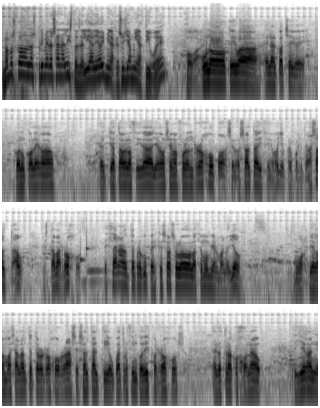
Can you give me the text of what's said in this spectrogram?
Vamos con los primeros analistas del día de hoy. Mira, Jesús ya muy activo, ¿eh? Uno que iba en el coche que- con un colega, el tío a toda velocidad, llega un semáforo en rojo, pues, se lo salta y dice, oye, pero ¿por qué te lo has saltado? Que estaba rojo. Dice, "Ah, no te preocupes, que eso solo lo hacemos mi hermano y yo. Buah, llega más adelante todo rojo, ras, se salta el tío, cuatro o cinco discos rojos, el otro acojonado. Y llegan y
